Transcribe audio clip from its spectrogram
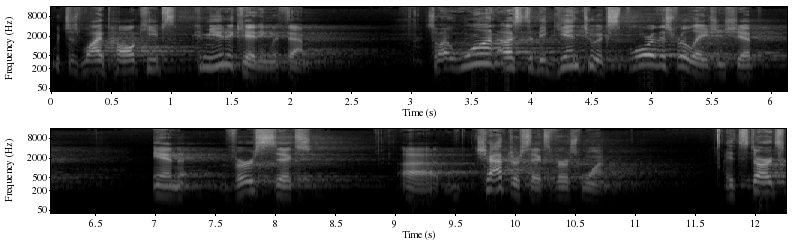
which is why Paul keeps communicating with them. So I want us to begin to explore this relationship in verse 6, uh, chapter 6, verse 1. It starts,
